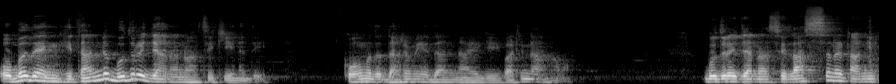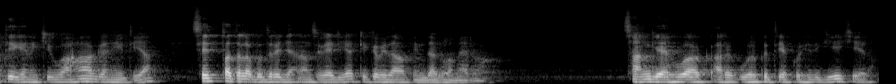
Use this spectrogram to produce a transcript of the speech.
ඔබ දැන් හිතන්න බුදුරජාණන් වහන්සේ කියන දේ. කොහොමද ධර්මයේ දන්න අයගේ වටිනාකම. බුදුරජාණන් වහන්සේ ලස්සනට අනිත්‍ය ගැන කිව්වා අහගෙන හිටියා. සෙත් පතලා බුදුරජාණන් වහන්සේ වැඩියා ටික වෙලාවකින් දරුවා මැරුණා. සංඝයා ඇහුවා අර ගෘහපතිය කොහෙද ගියේ කියලා.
